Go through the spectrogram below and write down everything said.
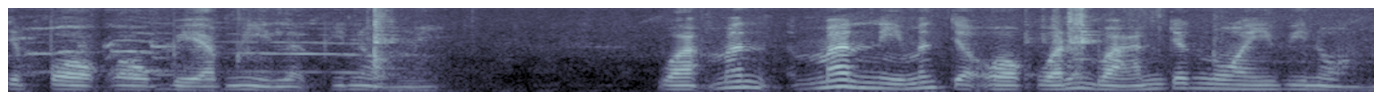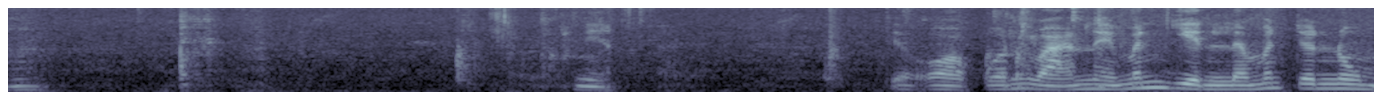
จะปอกออกแบบนี้แหละพี่น้องนี่ ว่ามันมันนี่มันจะออกหวานหวานจักหน่อยพี่น้องเนี่ยจะออกหวานหวานเนี่ยมันเย็นแล้วมันจะนุ่ม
